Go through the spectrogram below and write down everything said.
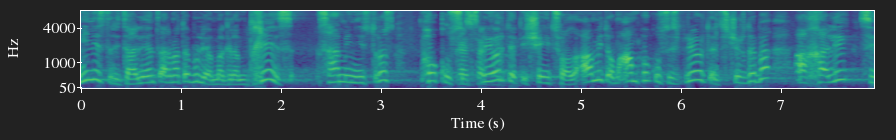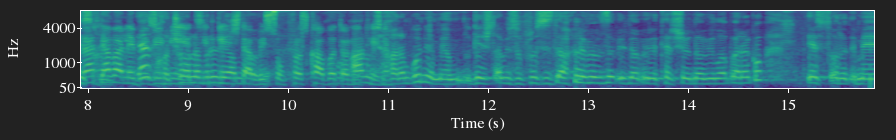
მინისტრი ძალიან წარმატებულია მაგრამ დღეს სამინისტროს ფოკუსის პრიორიტეტი შეიცვალა. ამიტომ ამ ფოკუსის პრიორიტეტს ჭირდება ახალი სისხლი. რა დავალებები მიეცით გენშტაბის უფროს ქაბატონო თინა? არ ვიცი, ხარ მგონია მე გენშტაბის უფროსის დავალებებზე პირდაპირ ეთერში უნდა ვილაპარაკო. ეს სწორედ მე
